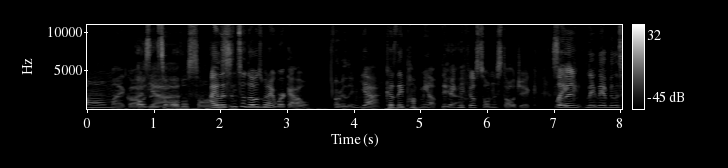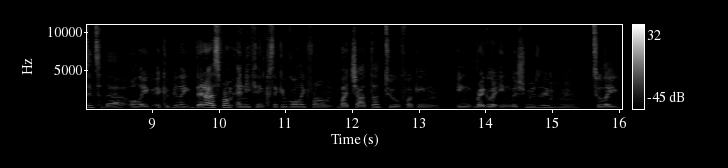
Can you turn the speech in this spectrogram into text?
Oh my god. I was listening to all those songs. I listen to those when I work out. Oh really? Yeah, because they pump me up. They make me feel so nostalgic. So like, then lately I've been listening to that, or like it could be like that as from anything, cause it could go like from bachata to fucking in- regular English music mhm. to like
